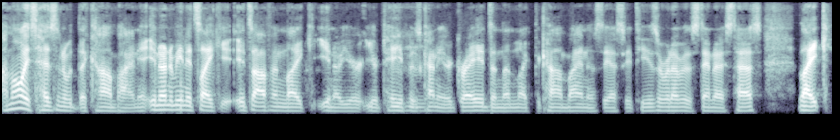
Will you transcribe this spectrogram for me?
I, am always hesitant with the combine. You know what I mean? It's like it's often like you know your your tape mm-hmm. is kind of your grades, and then like the combine is the SATs or whatever the standardized tests. Like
